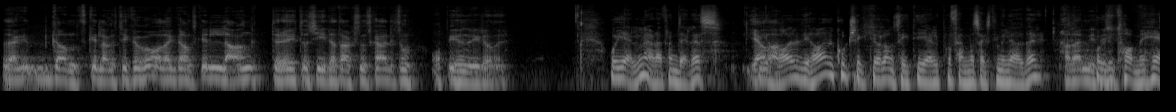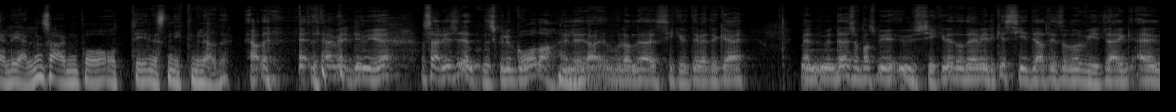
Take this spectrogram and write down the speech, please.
Så Det er et ganske langt stykke å gå, og det er ganske langt drøyt å si at aksjen skal liksom opp i 100 kroner. Og gjelden er der fremdeles. Ja, de, har, vi, har, kortsiktig og langsiktig gjeld på 65 milliarder. Ja, og hvis du tar med hele gjelden, så er den på 80, nesten 90 milliarder. Ja, det, det er veldig mye. Og særlig hvis rentene skulle gå, da. Eller ja, hvordan det er sikret, det vet ikke jeg. Men, men, det er såpass mye usikkerhet, og det vil ikke si det at liksom Norwegian er, er,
